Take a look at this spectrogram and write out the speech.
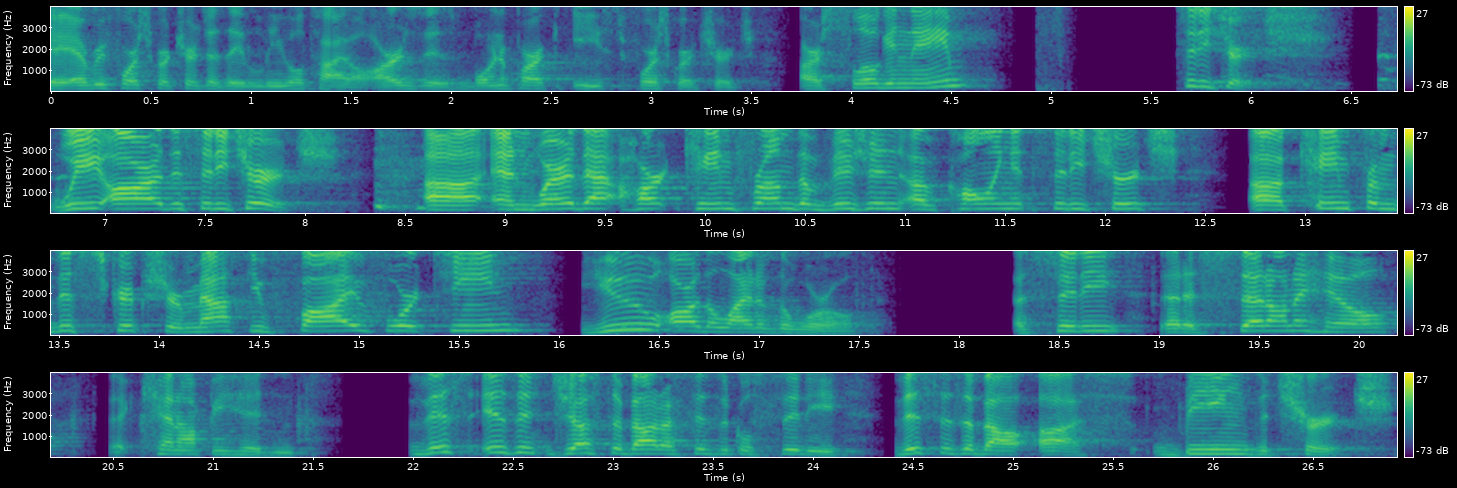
Okay, every Foursquare church has a legal title. Ours is Buena Park East Foursquare Church. Our slogan name City Church. We are the City Church. Uh, and where that heart came from, the vision of calling it City Church, uh, came from this scripture, Matthew 5 14. You are the light of the world, a city that is set on a hill that cannot be hidden. This isn't just about a physical city, this is about us being the church.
